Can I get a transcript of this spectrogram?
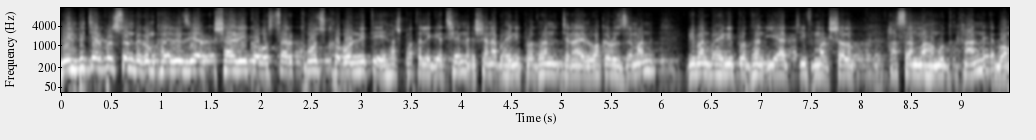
বিএনপি চেয়ারপারসন বেগম খালেদা জিয়ার শারীরিক অবস্থার খোঁজ খবর নিতে হাসপাতালে গেছেন সেনাবাহিনী প্রধান জেনারেল ওয়াকারুজ্জামান বিমান বাহিনী প্রধান air chief marshal Hasan Mahmud Khan এবং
